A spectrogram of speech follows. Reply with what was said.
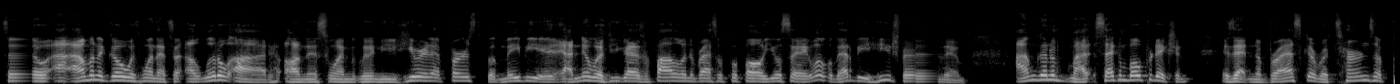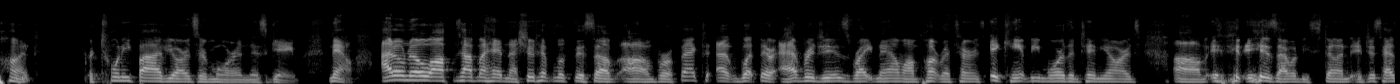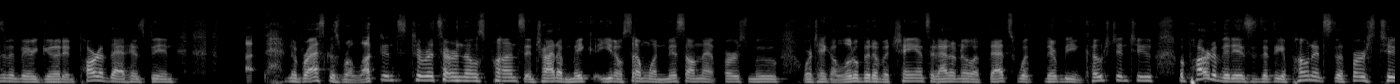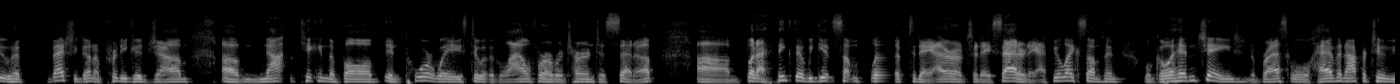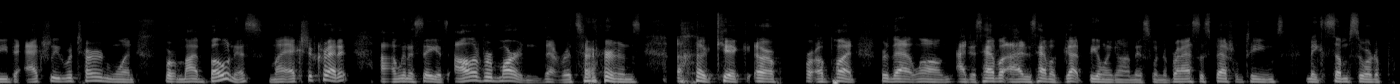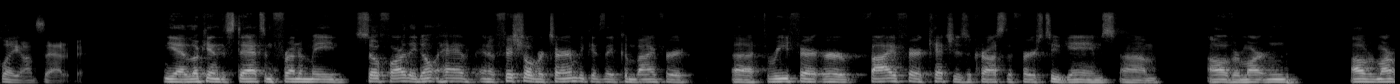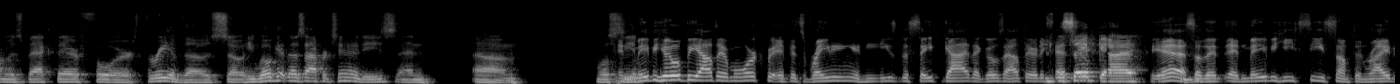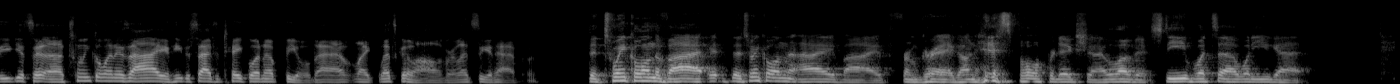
So I, am going to go with one that's a, a, little odd on this one when you hear it at first, but maybe I know if you guys are following Nebraska football, you'll say, "Well, that'd be huge for them." I'm gonna my second bold prediction is that Nebraska returns a punt for 25 yards or more in this game. Now, I don't know off the top of my head, and I should have looked this up um, for a fact at what their average is right now on punt returns. It can't be more than 10 yards. Um, if it is, I would be stunned. It just hasn't been very good. And part of that has been uh, Nebraska's reluctance to return those punts and try to make you know someone miss on that first move or take a little bit of a chance. And I don't know if that's what they're being coached into, but part of it is, is that the opponents, the first two, have actually done a pretty good job of not kicking the ball in poor ways to allow for a return to set up. Um, but I think that we get something flipped today, or today, Saturday. I feel like something will go ahead and change. Nebraska will have an opportunity to actually return one. For my bonus, my extra credit, I'm going to say it's Oliver Martin that returns a kick or a punt for that long. I just have a I just have a gut feeling on this when Nebraska special teams make some sort of play on Saturday. Yeah, looking at the stats in front of me, so far they don't have an official return because they've combined for uh, three fair or five fair catches across the first two games. Um, Oliver Martin, Oliver Martin was back there for three of those, so he will get those opportunities. And um, We'll see. And if- maybe he'll be out there more if it's raining and he's the safe guy that goes out there to He's catch the safe him. guy. Yeah. Mhm. So that and maybe he sees something, right? He gets a, a twinkle in his eye and he decides to take one upfield. Uh, like, let's go, Oliver. Let's see it happen. the twinkle in the vibe, the twinkle in the eye vibe from Greg on his full prediction. I love it. Steve, what uh, what do you got?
